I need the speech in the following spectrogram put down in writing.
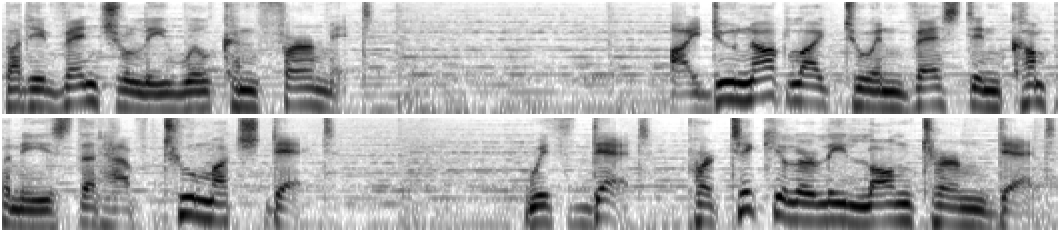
but eventually will confirm it. I do not like to invest in companies that have too much debt. With debt, particularly long-term debt,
